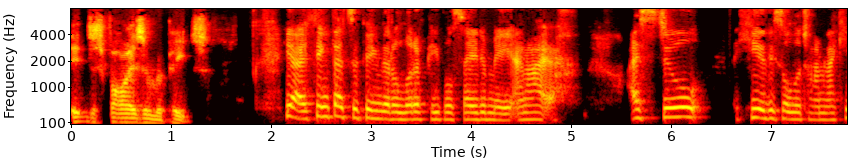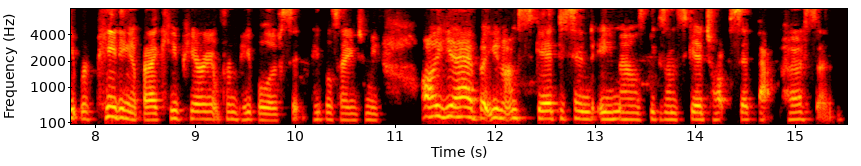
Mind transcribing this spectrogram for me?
It just fires and repeats. Yeah, I think that's the thing that a lot of people say to me, and I, I still hear this all the time and I keep repeating it, but I keep hearing it from people of people saying to me, "Oh yeah, but you know, I'm scared to send emails because I'm scared to upset that person."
